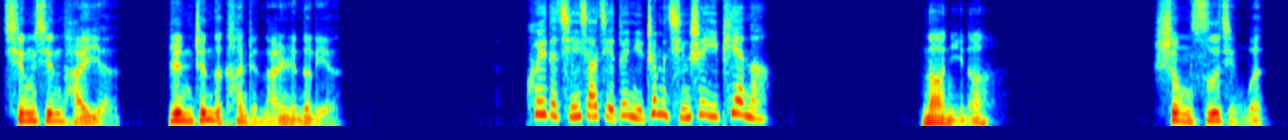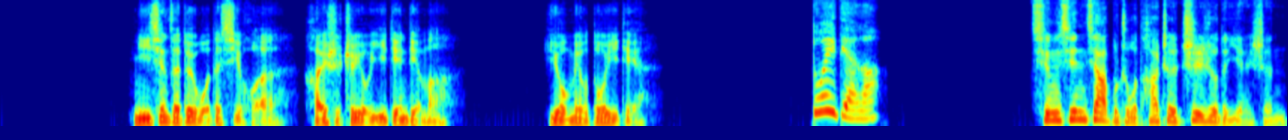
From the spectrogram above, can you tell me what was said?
清心抬眼，认真的看着男人的脸。亏得秦小姐对你这么情深一片呢。那你呢？盛思景问。你现在对我的喜欢还是只有一点点吗？有没有多一点？多一点了。清新架不住他这炙热的眼神，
